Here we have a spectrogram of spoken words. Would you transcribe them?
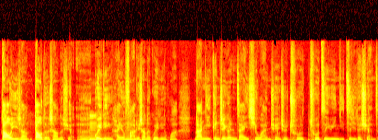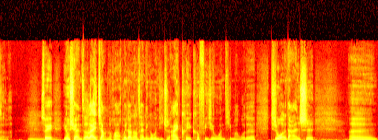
道义上、道德上的选呃嗯规定，还有法律嗯上的规定的话，那你跟这个人在一起，完全就是出出自于你自己的选择了。嗯所以用选择来讲的话，回到刚才那个问题，就是爱可以克服一些问题吗？我的其实我的答案是，嗯、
